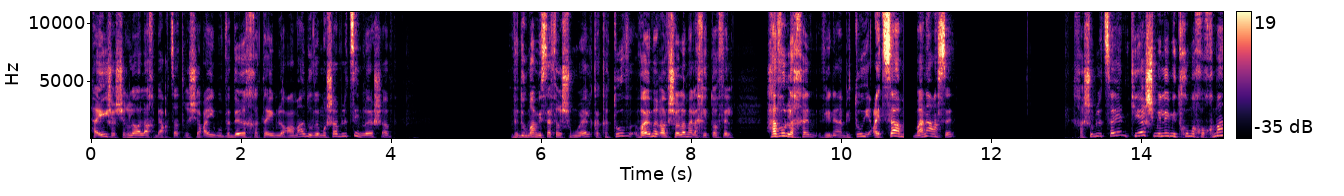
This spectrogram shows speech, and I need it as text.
האיש אשר לא הלך בעצת רשעים ובדרך חטאים לא עמד ובמושב לצים לא ישב. ודוגמה מספר שמואל, ככתוב, ויאמר אבשלום אל אחיתופל, הבו לכם, והנה הביטוי, עצה, מה נעשה? חשוב לציין כי יש מילים מתחום החוכמה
